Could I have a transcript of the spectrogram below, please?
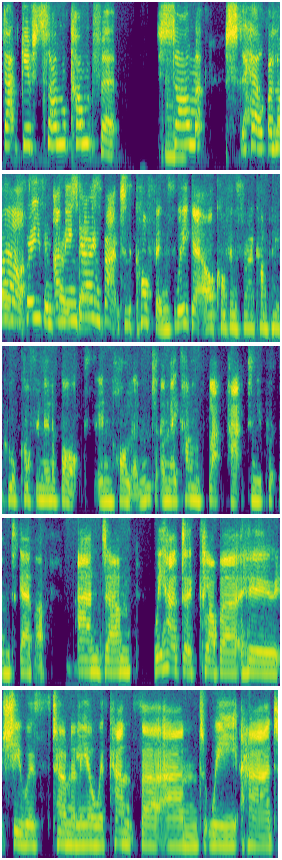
that gives some comfort, some help along Well, the grieving process. I mean, going back to the coffins, we get our coffins from a company called Coffin in a Box in Holland, and they come flat packed and you put them together. And um, we had a clubber who she was terminally ill with cancer, and we had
